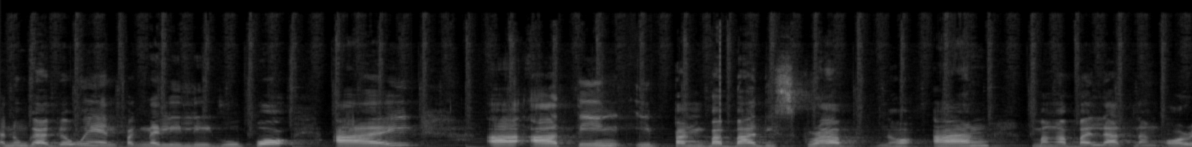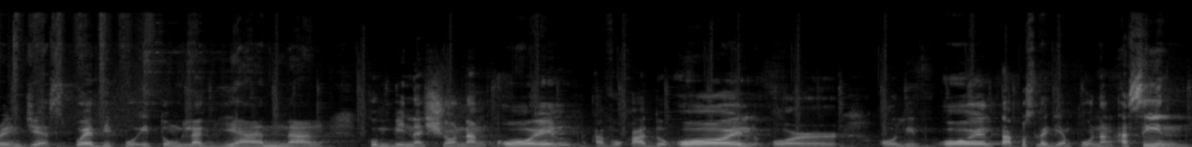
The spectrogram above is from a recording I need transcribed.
Anong gagawin? Pag naliligo po ay ah, ating ipang body scrub no ang mga balat ng oranges. Pwede po itong lagyan ng kombinasyon ng oil, avocado oil or olive oil, tapos lagyan po ng asin.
